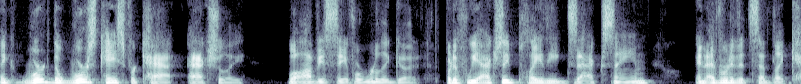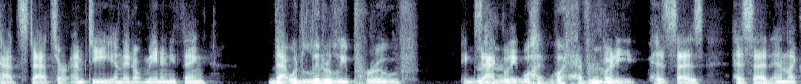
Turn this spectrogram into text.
like we're the worst case for Cat actually, well, obviously if we're really good, but if we actually play the exact same, and everybody that said like Cat stats are empty and they don't mean anything, that would literally prove exactly what what everybody has says has said. And like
